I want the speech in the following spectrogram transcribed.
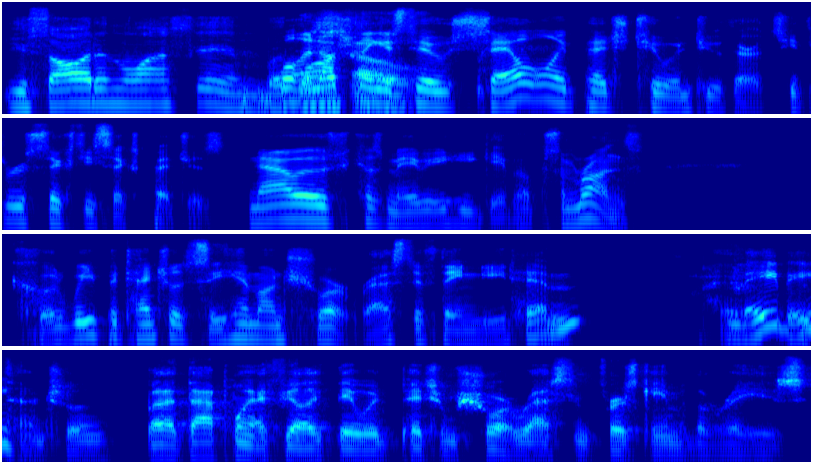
You saw it in the last game. with Well, another Washington. thing is So- too, Sale only pitched two and two thirds. He threw 66 pitches. Now it was because maybe he gave up some runs. Could we potentially see him on short rest if they need him? Maybe. potentially. But at that point, I feel like they would pitch him short rest in first game of the Rays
